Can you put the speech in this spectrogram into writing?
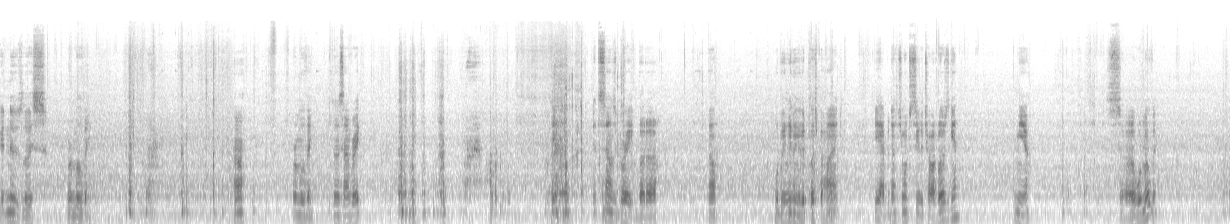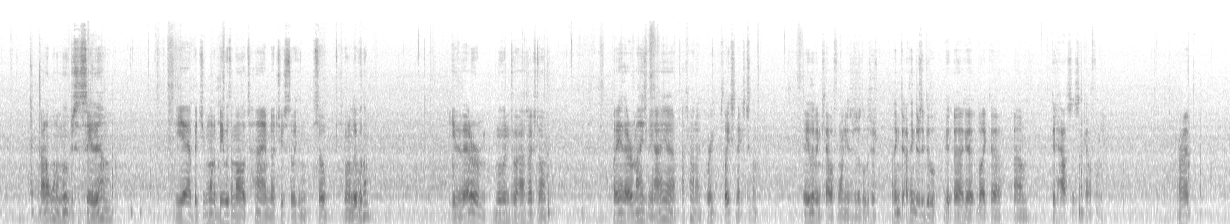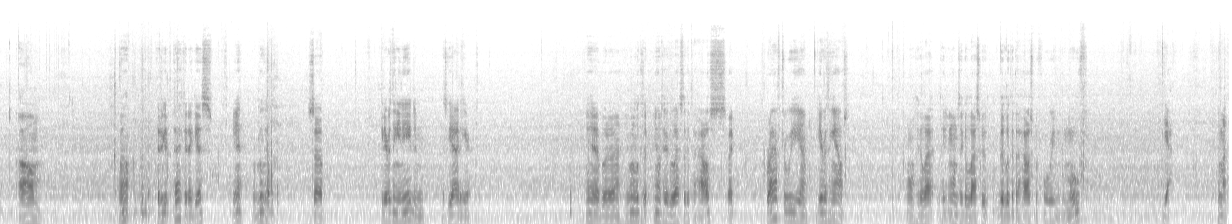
Good news, Lewis. We're moving. Huh? We're moving. Doesn't it sound great? Yeah, it sounds great, but, uh, well, we'll be leaving a good place behind. Yeah, but don't you want to see the Brothers again? Yeah. So, we're moving. I don't want to move just to see them. Yeah, but you want to be with them all the time, don't you? So we can, so, you want to live with them? Either that or move into a house next to them. Oh yeah, that reminds me. I uh, I found a great place next to them. They live in California. There's, a, there's I think I think there's a good, good uh, good, like uh, um, good houses in California. All right. Um. Well, better get packing, I guess. Yeah, we're moving. So, get everything you need and let's get out of here. Yeah, but uh, you want to look at the, you want to take a last look at the house, like right after we uh, get everything out. You want to take a la you want to take a last good, good look at the house before we move? Yeah. Come on.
